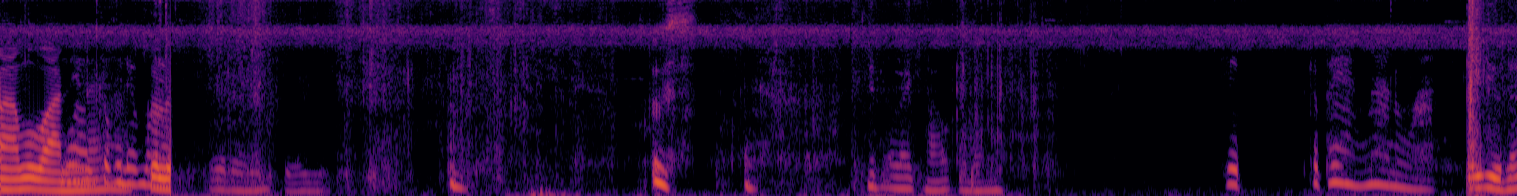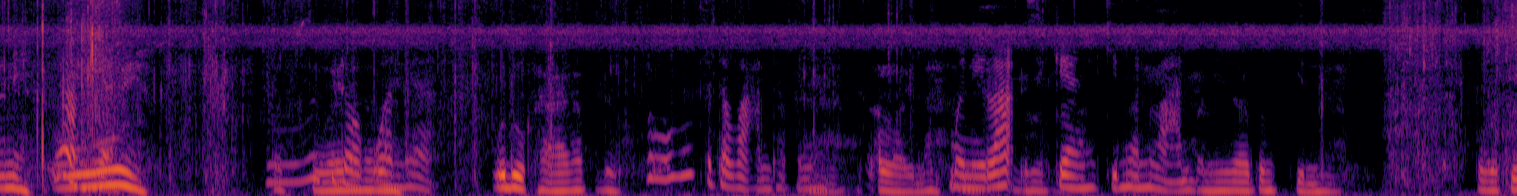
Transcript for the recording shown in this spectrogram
มาเมื่อวานนี้นะก็ไม่ได้มา ก็เลย อึสคิดอะไรขาวกันเห็ดกระแพงหน้าหนวลไปอยู่แล้วนี่ว้าวอุ้ยสวยดอกนะครับอ้วนเนี่ยอุยดูขาครับดูโอ้เป็นตะหวานเถอะเป็นไงอร่อยนะมื้อนี้ละสิแกงให้กินหวานหวานวันนี้เราต้องกิน ปกติ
